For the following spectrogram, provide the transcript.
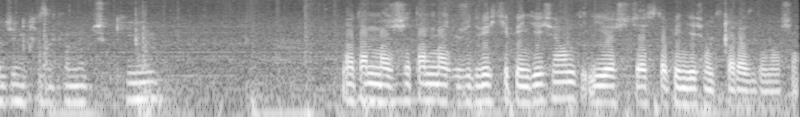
O, dzięki za kamyczki. No tam masz, tam masz już 250 i jeszcze 150 teraz donoszę.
